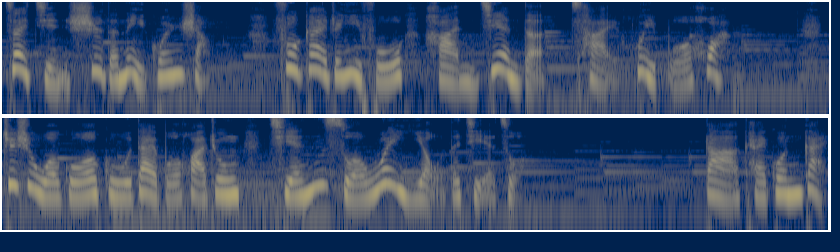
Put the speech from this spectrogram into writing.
在锦室的内棺上，覆盖着一幅罕见的彩绘帛画，这是我国古代帛画中前所未有的杰作。打开棺盖。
